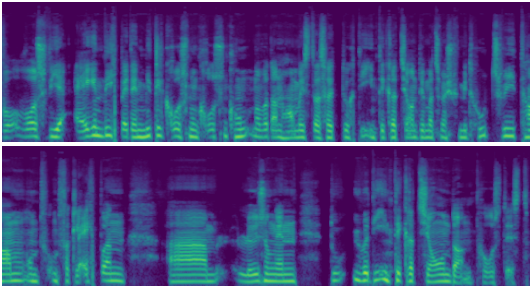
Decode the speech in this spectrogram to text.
was wir eigentlich bei den mittelgroßen und großen Kunden aber dann haben, ist, dass halt durch die Integration, die wir zum Beispiel mit Hootsuite haben und, und vergleichbaren ähm, Lösungen, du über die Integration dann postest.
